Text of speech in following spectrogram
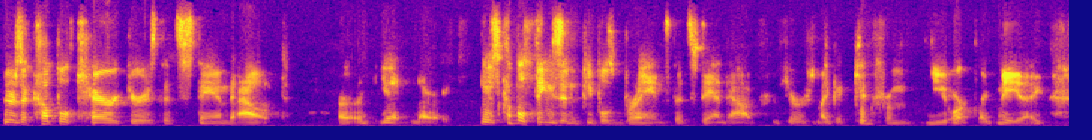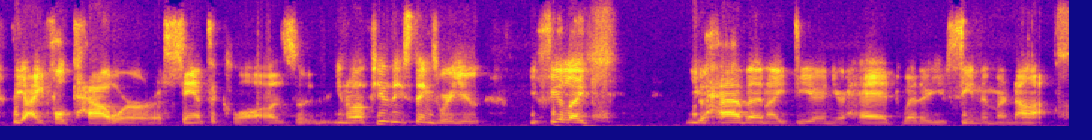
there's a couple characters that stand out or yeah, there's a couple things in people's brains that stand out. If you're like a kid from New York, like me, like the Eiffel Tower, a Santa Claus, you know, a few of these things where you you feel like you have an idea in your head whether you've seen them or not,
